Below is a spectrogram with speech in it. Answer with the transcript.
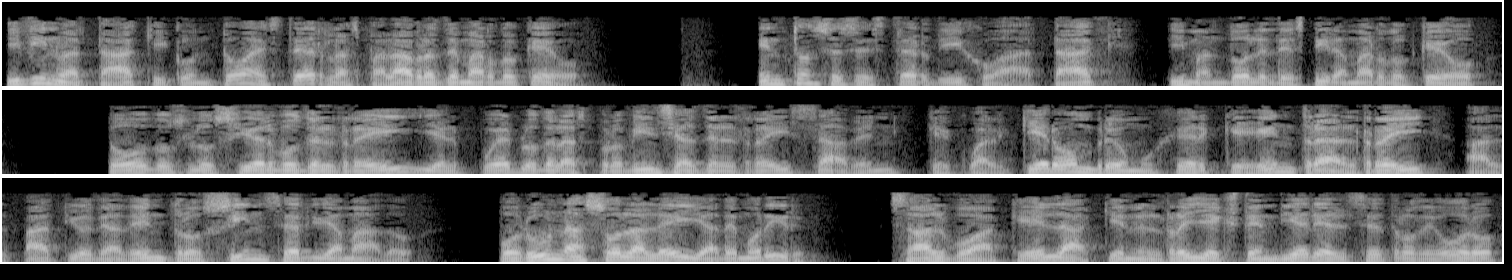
Y vino Atac y contó a Esther las palabras de Mardoqueo. Entonces Esther dijo a Atac, y mandóle decir a Mardoqueo, todos los siervos del rey y el pueblo de las provincias del rey saben que cualquier hombre o mujer que entra al rey al patio de adentro sin ser llamado, por una sola ley ha de morir, salvo aquel a quien el rey extendiere el cetro de oro,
